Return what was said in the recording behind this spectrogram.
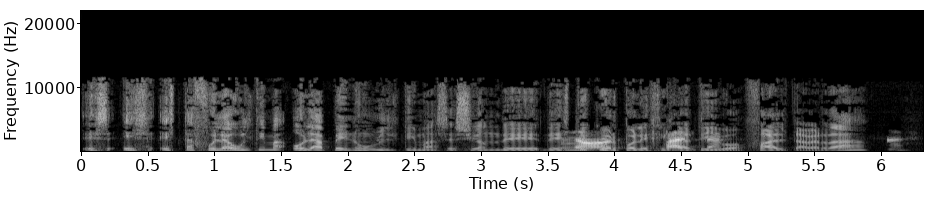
¿es, esta fue la última o la penúltima sesión de, este cuerpo legislativo? Falta. ¿verdad? Así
